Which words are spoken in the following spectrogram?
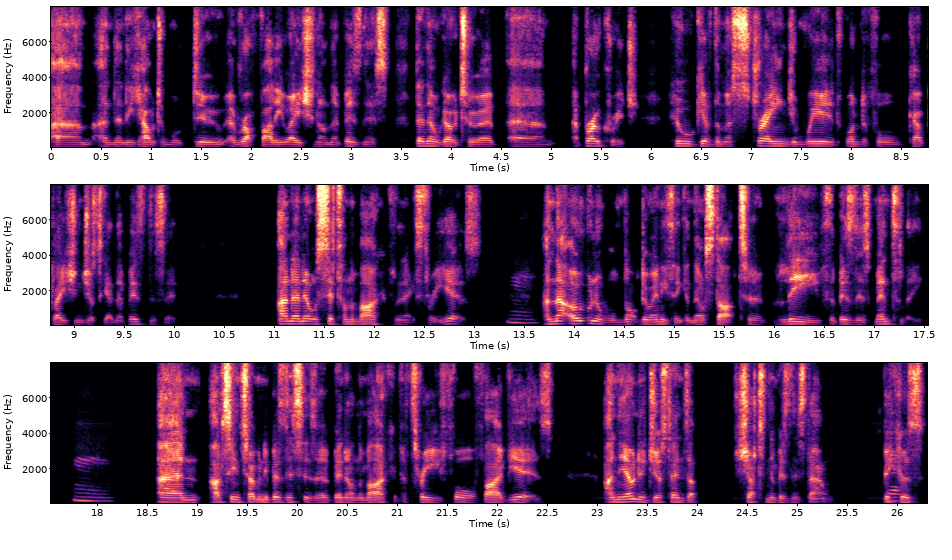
um, and then the accountant will do a rough valuation on their business. Then they'll go to a um, a brokerage who will give them a strange and weird, wonderful calculation just to get their business in, and then it will sit on the market for the next three years. Mm. And that owner will not do anything, and they'll start to leave the business mentally. Mm. And I've seen so many businesses that have been on the market for three, four, five years, and the owner just ends up shutting the business down Yeah. because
